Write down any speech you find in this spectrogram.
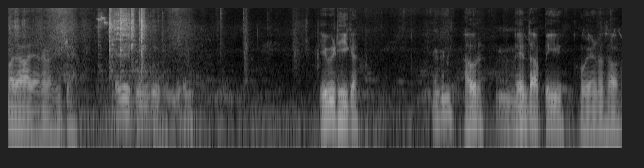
ਆ ਜਾ ਆ ਜਾ ਕਰਾ ਵੀਟੇ ਇਹਦੇ ਦੋ ਦੋ ਰਹਿੰਦੇ ਹਨ ਇਹ ਵੀ ਠੀਕ ਆ। ਹੈ ਕਿ ਨਹੀਂ? ਹੋਰ। ਇਹ ਤਾਂ ਆਪੇ ਹੀ ਹੋ ਜਾਣਾ ਸਾਫ਼।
